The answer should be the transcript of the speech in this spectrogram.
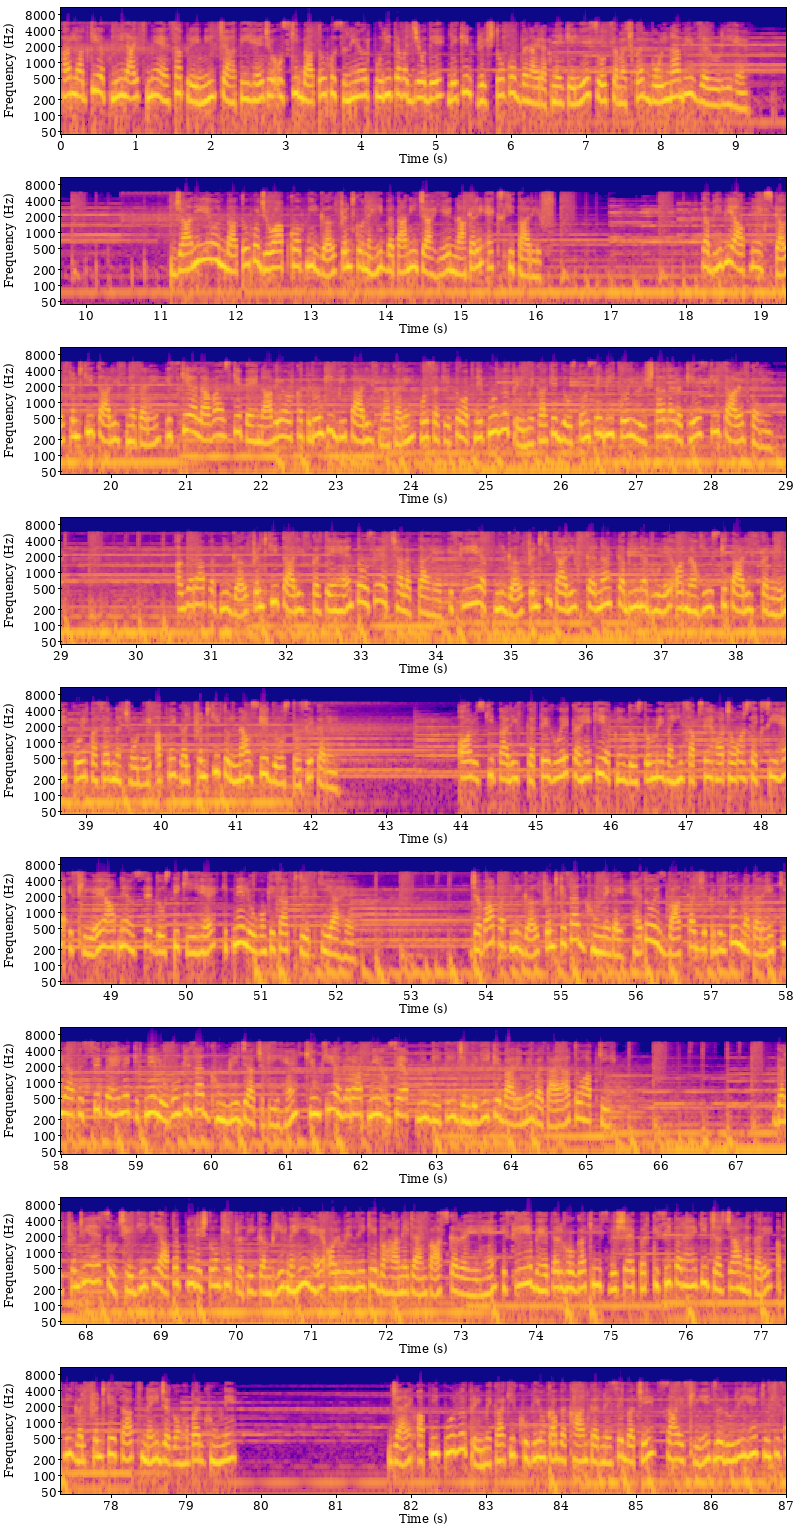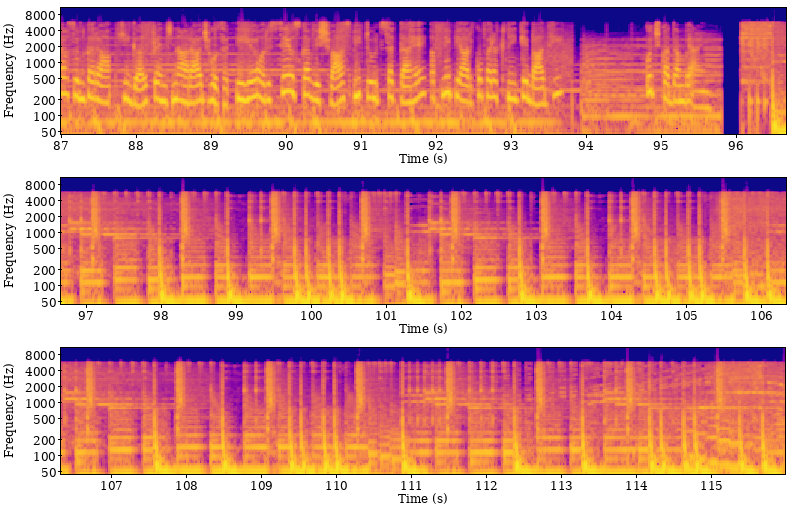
हर लड़की अपनी लाइफ में ऐसा प्रेमी चाहती है जो उसकी बातों को सुने और पूरी तवज्जो दे, लेकिन रिश्तों को बनाए रखने के लिए सोच समझकर बोलना भी ज़रूरी है। जानिए उन बातों को जो आपको अपनी गर्लफ्रेंड को नहीं बतानी चाहिए, ना करें एक्स की तारीफ़। कभी भी आपने एक्स गर्लफ्रेंड की तारीफ़ न करें, इसके अलावा उसके पहनावे और कपड़ों की भी तारीफ़ न करें, हो सके तो अपने पूर्व प्रेमिका के दोस्तों से भी कोई रिश्ता न रखे इसकी तारीफ़ करें। अगर आप अपनी गर्लफ्रेंड की तारीफ़ करते हैं तो उसे अच्छा लगता है। इसलिए अपनी गर्लफ्रेंड की तारीफ़ करना कभी न भूले और न ही उसकी तारीफ़ करने में कोई कसर न छोड़े। अपने गर्लफ्रेंड की तुलना उसके दोस्तों से करें। और उसकी तारीफ़ करते हुए कहें कि अपने दोस्तों में वही सबसे हॉट और सेक्सी है। इसलिए आपने उससे दोस्ती की है। कितने लोगों के साथ डेट किया है? जब आप अपनी गर्लफ्रेंड के साथ घूमने गए हैं तो इस बात का ज़िक्र बिल्कुल न करें कि आप इससे पहले कितने लोगों के साथ घूमने जा चुकी हैं, क्योंकि अगर आपने उसे अपनी बीती ज़िंदगी के बारे में बताया तो आपकी गर्लफ्रेंड यह सोचेगी कि आप अपने रिश्तों के प्रति गंभीर नहीं है और मिलने के बहाने टाइम पास कर रहे हैं। इसलिए बेहतर होगा कि इस विषय पर किसी तरह की चर्चा न करें। अपनी गर्लफ्रेंड के साथ नई जगहों पर घूमने जाएँ अपनी पूर्व प्रेमिका की खूबियों का बखान करने से बचें। सा इसलिए ज़रूरी है क्योंकि सा सुनकर आपकी गर्लफ्रेंड नाराज़ हो सकती है और इससे उसका विश्वास भी टूट सकता है। अपने प्यार को परखने के बाद ही कुछ कदम बढ़ाएँ।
